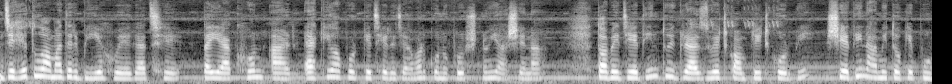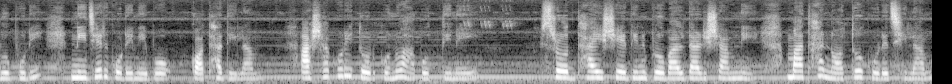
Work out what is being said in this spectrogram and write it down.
যেহেতু আমাদের বিয়ে হয়ে গেছে, তাই এখন আর একে অপরকে ছেড়ে যাওয়ার কোনো প্রশ্নই আসে না। তবে যেদিন তুই গ্র্যাজুয়েট কমপ্লিট করবি, সেদিন আমি তোকে পুরোপুরি নিজের করে নেব, কথা দিলাম। আশা করি তোর কোনো আপত্তি নেই। শ্রদ্ধায় সেদিন প্রবালদার সামনে মাথা নত করেছিলাম।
